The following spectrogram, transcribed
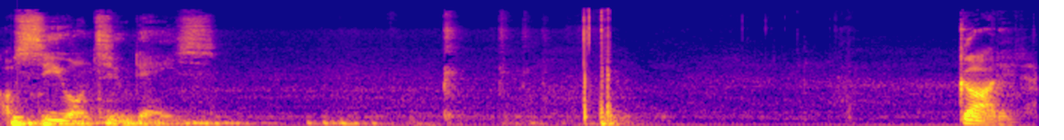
I'll see you on two days. Got it.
